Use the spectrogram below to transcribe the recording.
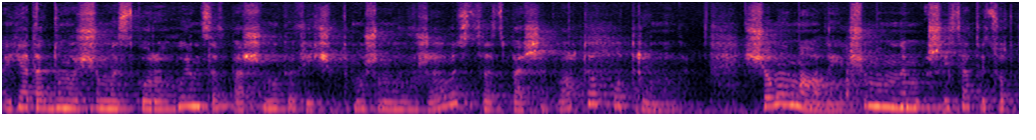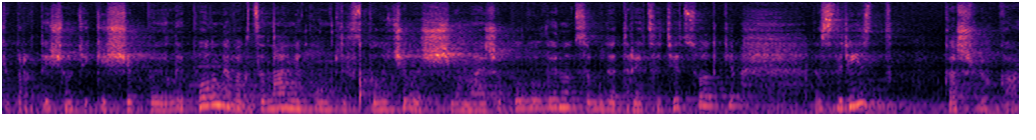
Я так думаю, що ми скоригуємо це в першому півріччі, тому що ми вже ось це з перший квартал отримали. Що ми мали? Якщо ми ним 60% практично тільки щепили, повний вакцинальний комплекс отримало ще майже половину, це буде 30%. Зріст кашлюка.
